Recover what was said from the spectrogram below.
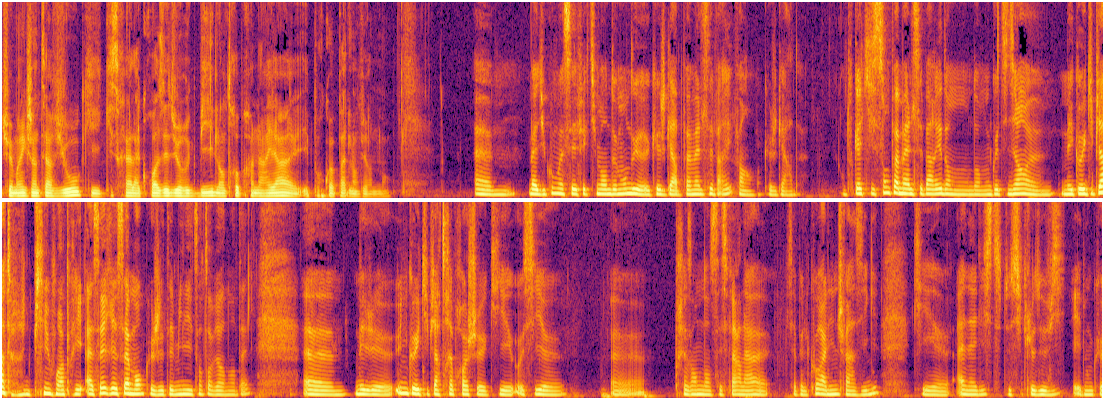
tu aimerais que j'interviewe qui, qui, serait à la croisée du rugby, l'entrepreneuriat et, pourquoi pas de l'environnement? Euh, bah, Du coup, moi, c'est effectivement deux mondes que je garde pas mal séparés. Enfin, que je garde. En tout cas, qui sont pas mal séparés dans mon, dans mon quotidien. mes coéquipières de rugby m'ont appris assez récemment que j'étais militante environnementale. Euh, mais une coéquipière très proche euh, qui est aussi euh, présente dans ces sphères-là, qui s'appelle Coraline Schwarzig, qui est analyste de cycle de vie. Et donc,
